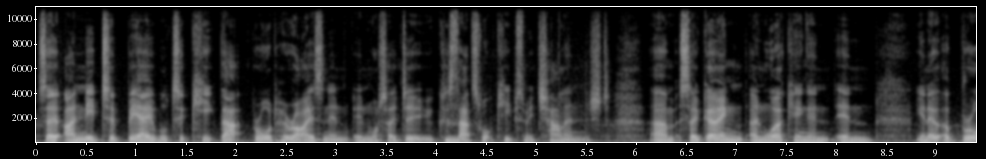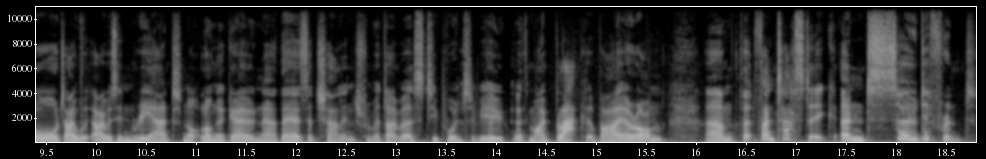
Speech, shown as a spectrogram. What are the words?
so I need to be able to keep that broad horizon in, in what I do because that's what keeps me challenged. Um, so going and working in, in you know, abroad. I, w- I was in Riyadh not long ago. Now there's a challenge from a diversity point of view with my black abaya on, um, but fantastic and so different.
